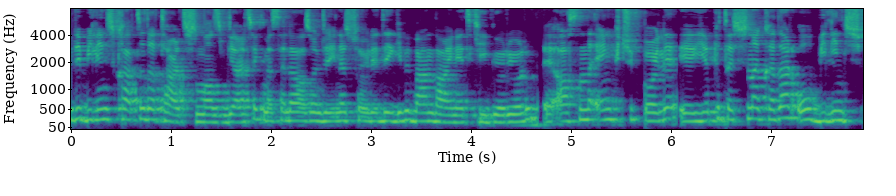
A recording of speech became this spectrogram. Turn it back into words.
Bir de bilinç katı da tartışılmaz bir gerçek. Mesela az önce yine söylediği gibi ben de aynı etkiyi görüyorum. E, aslında en küçük böyle e, yapı taşına kadar o bilinç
